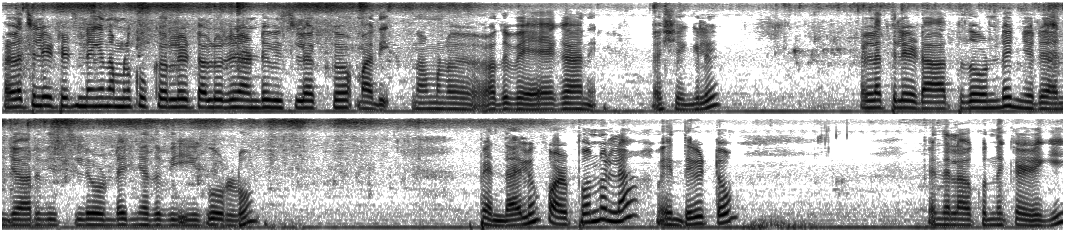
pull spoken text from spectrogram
വെള്ളത്തിലിട്ടിട്ടുണ്ടെങ്കിൽ നമ്മൾ കുക്കറിലിട്ടാൽ ഒരു രണ്ട് വിസിലൊക്കെ മതി. നമ്മൾ അത് വേകാൻ. പക്ഷേങ്കിൽ വെള്ളത്തിലിടാത്തത് കൊണ്ട് ഇനി ഒരു അഞ്ചാറ് വിസിൽ കൊണ്ട് ഇനി അത് വീകുള്ളൂ. അപ്പം എന്തായാലും കുഴപ്പമൊന്നുമില്ല. വെന്ത് കിട്ടും. അപ്പം എന്തായാലും ഒന്ന് കഴുകി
